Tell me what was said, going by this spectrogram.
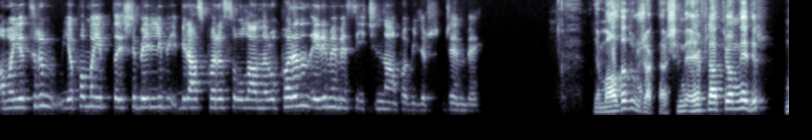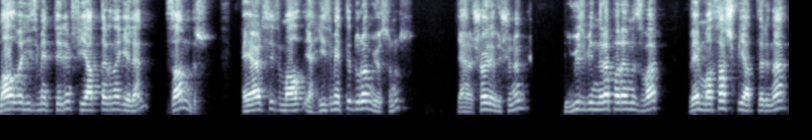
ama yatırım yapamayıp da işte belli bir, biraz parası olanlar o paranın erimemesi için ne yapabilir Cem Bey? Ya malda duracaklar. Şimdi enflasyon nedir? Mal ve hizmetlerin fiyatlarına gelen zamdır. Eğer siz mal ya hizmette duramıyorsunuz. Yani şöyle düşünün. 100 bin lira paranız var ve masaj fiyatlarına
